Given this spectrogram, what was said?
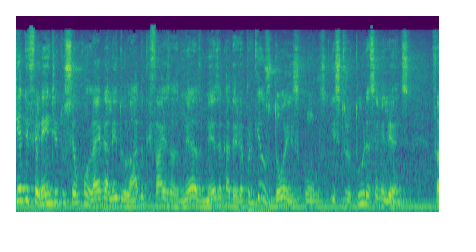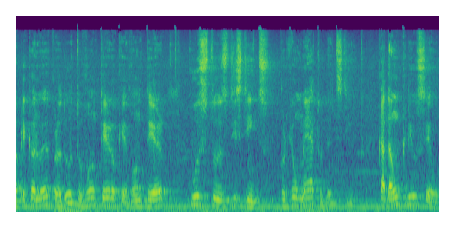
que é diferente do seu colega ali do lado que faz a mesma, cadeira. Porque os dois, com estruturas semelhantes, fabricando o mesmo produto, vão ter o quê? Vão ter custos distintos, porque o método é distinto. Cada um cria o seu.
